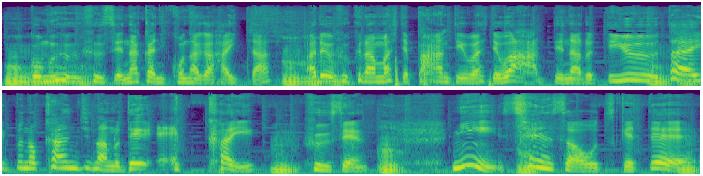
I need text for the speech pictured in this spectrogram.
うんうんうんゴム風船中に粉が入った、うんうんうん。あれを膨らましてパーンって言わしてわーってなるっていうタイプの感じなのででっかいうん。風船うん。にセンサーをつけて、うん。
